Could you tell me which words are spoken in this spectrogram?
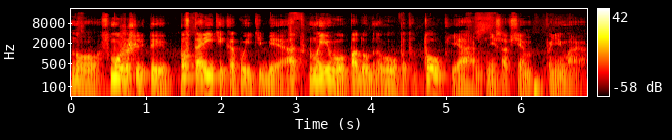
но сможешь ли ты повторить и какой тебе от моего подобного опыта толк, я не совсем понимаю.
